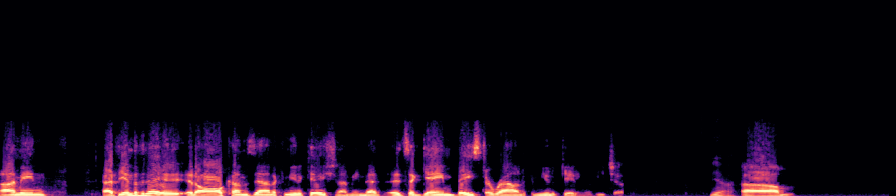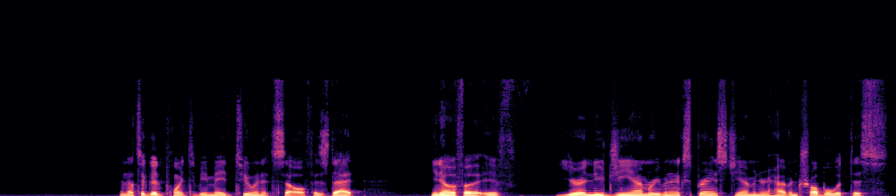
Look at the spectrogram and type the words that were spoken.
I mean, at the end of the day, it, it all comes down to communication. I mean, that it's a game based around communicating with each other. Yeah. Um, and that's a good point to be made too in itself is that you know if a if you're a new GM or even an experienced GM and you're having trouble with this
